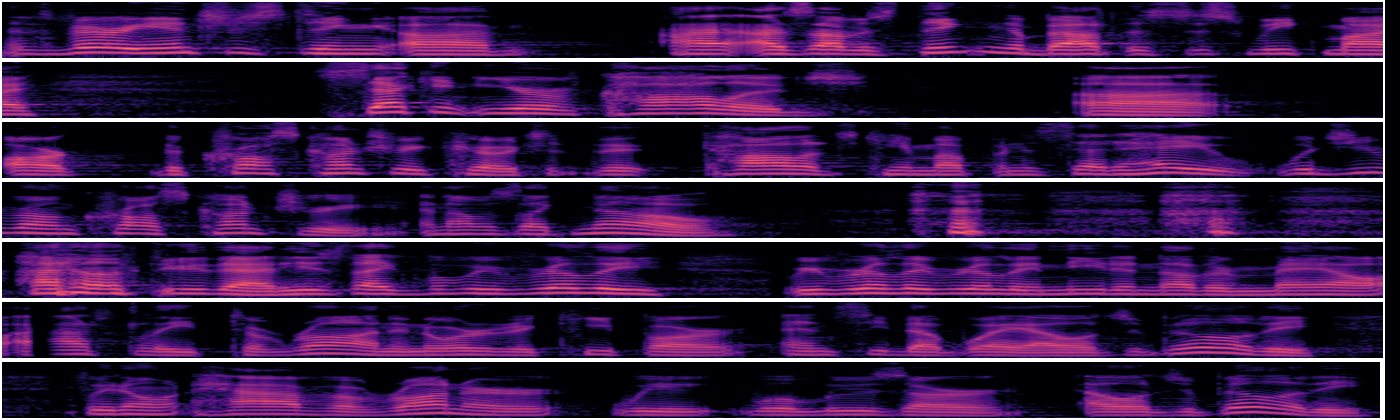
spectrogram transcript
It's very interesting. Uh, I, as I was thinking about this this week, my second year of college, uh, our, the cross country coach at the college came up and said, Hey, would you run cross country? And I was like, No. I don't do that. He's like, but we really, we really, really need another male athlete to run in order to keep our NCAA eligibility. If we don't have a runner, we will lose our eligibility.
